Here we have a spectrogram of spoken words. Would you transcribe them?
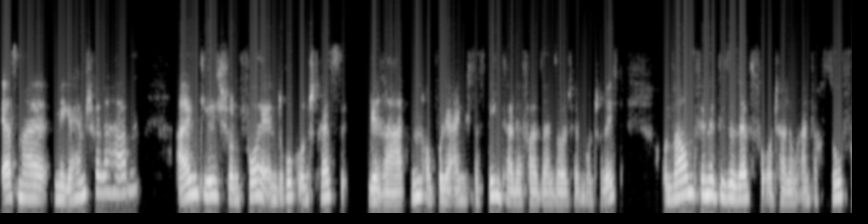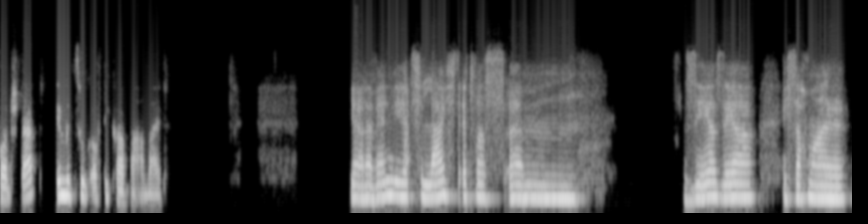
erstmal mega Hemmschwelle haben, eigentlich schon vorher in Druck und Stress geraten, obwohl ja eigentlich das Gegenteil der Fall sein sollte im Unterricht. Und warum findet diese Selbstverurteilung einfach sofort statt in Bezug auf die Körperarbeit? Ja, da werden wir jetzt vielleicht etwas ähm, sehr, sehr, ich sag mal,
